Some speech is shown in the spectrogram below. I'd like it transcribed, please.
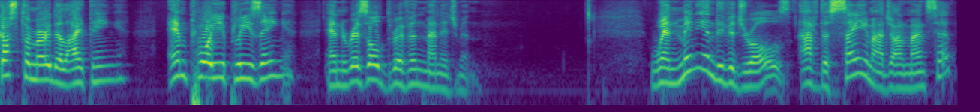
customer delighting, employee pleasing, and result driven management. When many individuals have the same agile mindset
